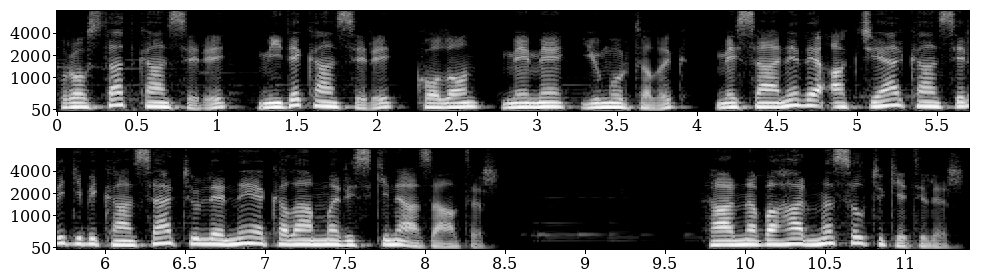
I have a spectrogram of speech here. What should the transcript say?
prostat kanseri, mide kanseri, kolon, meme, yumurtalık, mesane ve akciğer kanseri gibi kanser türlerine yakalanma riskini azaltır. Karnabahar nasıl tüketilir?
